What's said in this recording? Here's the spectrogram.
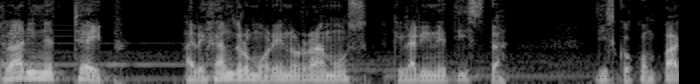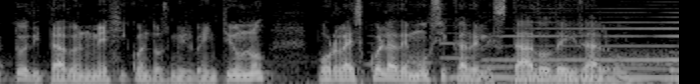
Clarinet Tape. Alejandro Moreno Ramos, clarinetista. Disco compacto editado en México en 2021 por la Escuela de Música del Estado de Hidalgo.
